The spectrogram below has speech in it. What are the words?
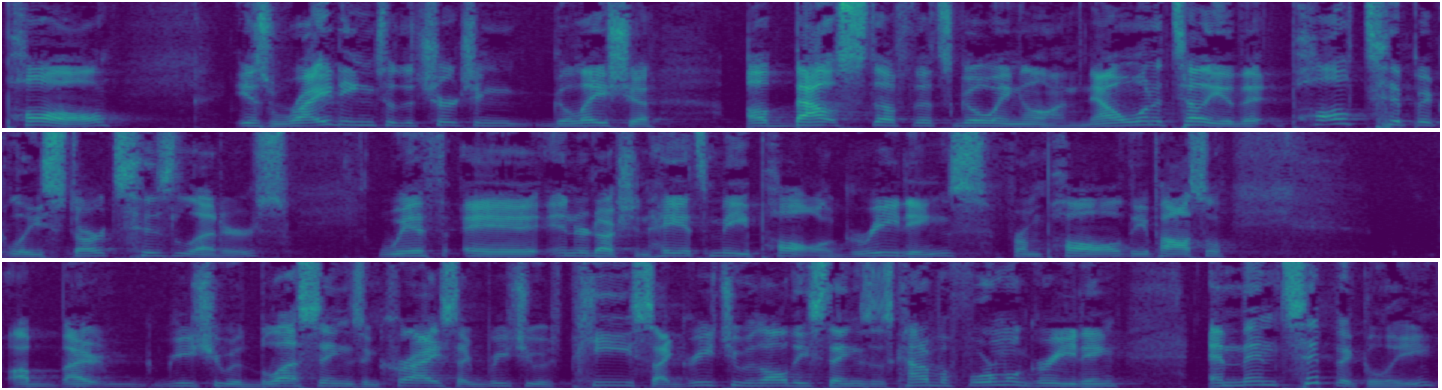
Paul is writing to the church in Galatia about stuff that's going on. Now, I want to tell you that Paul typically starts his letters with an introduction. Hey, it's me, Paul. Greetings from Paul, the apostle. I greet you with blessings in Christ. I greet you with peace. I greet you with all these things. It's kind of a formal greeting. And then typically,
